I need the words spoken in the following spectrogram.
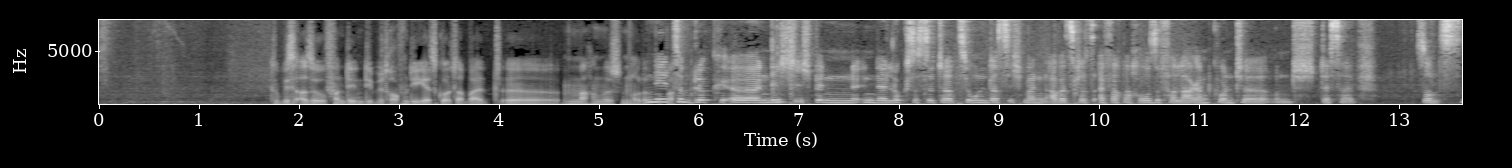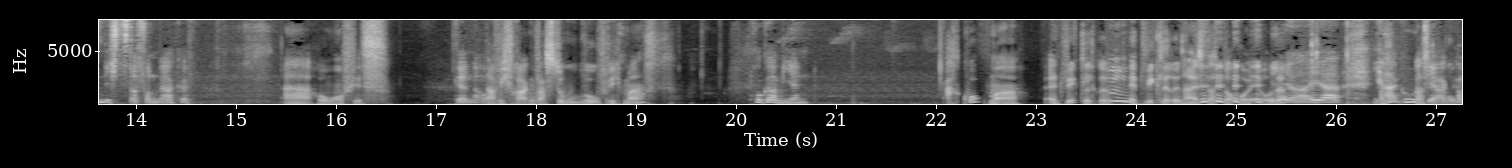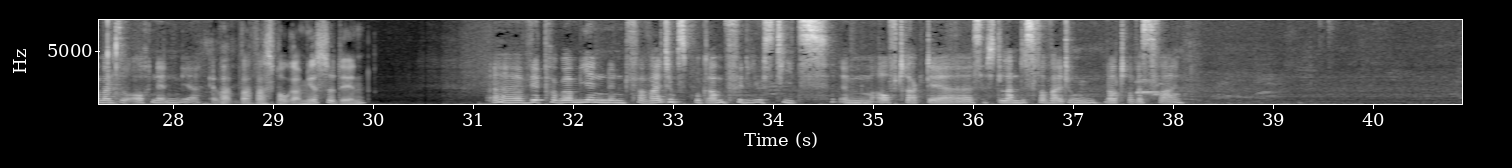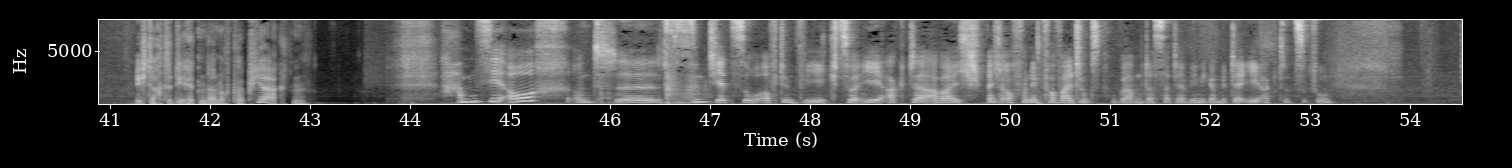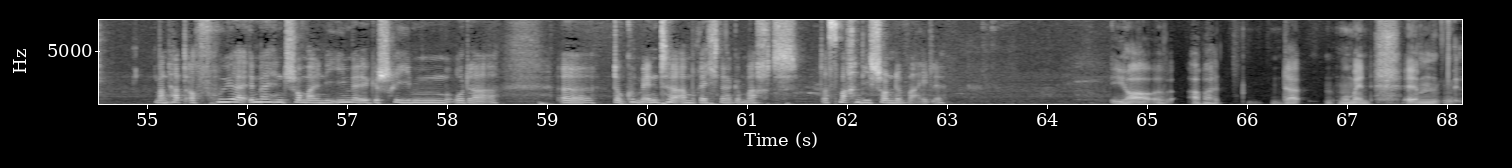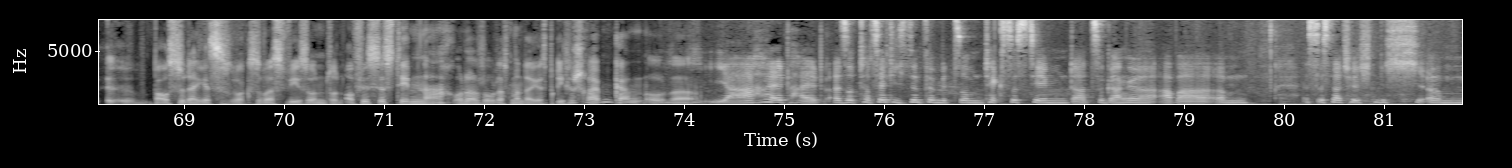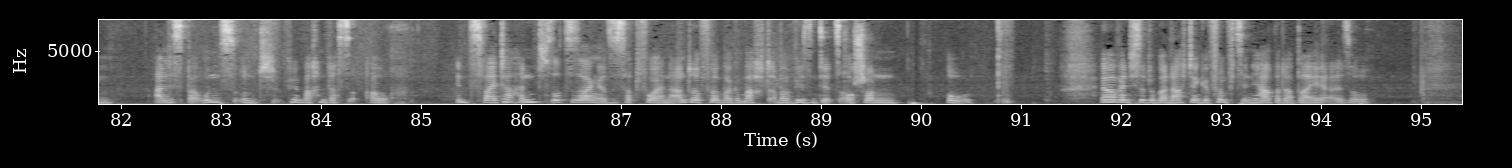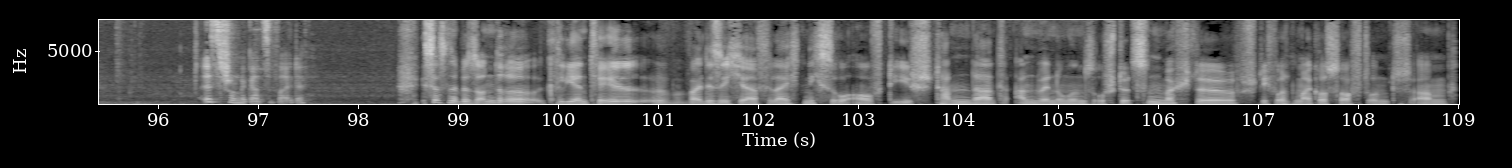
Du bist also von denen, die betroffen, die jetzt Kurzarbeit äh, machen müssen, oder? Nee, was? zum Glück äh, nicht. Ich bin in der Luxussituation, dass ich meinen Arbeitsplatz einfach nach Hause verlagern konnte und deshalb sonst nichts davon merke. Ah, Homeoffice. Genau. Darf ich fragen, was du beruflich machst? Programmieren. Ach, guck mal. Entwicklerin. Entwicklerin heißt das doch heute, oder? ja, ja. Ja, was, gut, was ja, kann man so auch nennen, ja. Was, was programmierst du denn? Äh, wir programmieren ein Verwaltungsprogramm für die Justiz im Auftrag der Landesverwaltung Nordrhein-Westfalen. Ich dachte, die hätten da noch Papierakten haben sie auch und äh, sind jetzt so auf dem Weg zur E-Akte, aber ich spreche auch von dem Verwaltungsprogramm. Das hat ja weniger mit der E-Akte zu tun. Man hat auch früher immerhin schon mal eine E-Mail geschrieben oder äh, Dokumente am Rechner gemacht. Das machen die schon eine Weile. Ja, aber da Moment, ähm, äh, baust du da jetzt sowas wie so ein, so ein Office-System nach oder so, dass man da jetzt Briefe schreiben kann? Oder? Ja, halb, halb. Also tatsächlich sind wir mit so einem Textsystem da zugange, aber ähm, es ist natürlich nicht ähm, alles bei uns und wir machen das auch in zweiter Hand sozusagen. Also es hat vorher eine andere Firma gemacht, aber wir sind jetzt auch schon, oh, ja, wenn ich so drüber nachdenke, 15 Jahre dabei. Also ist schon eine ganze Weile. Ist das eine besondere Klientel, weil die sich ja vielleicht nicht so auf die Standardanwendungen so stützen möchte? Stichwort Microsoft und ähm,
